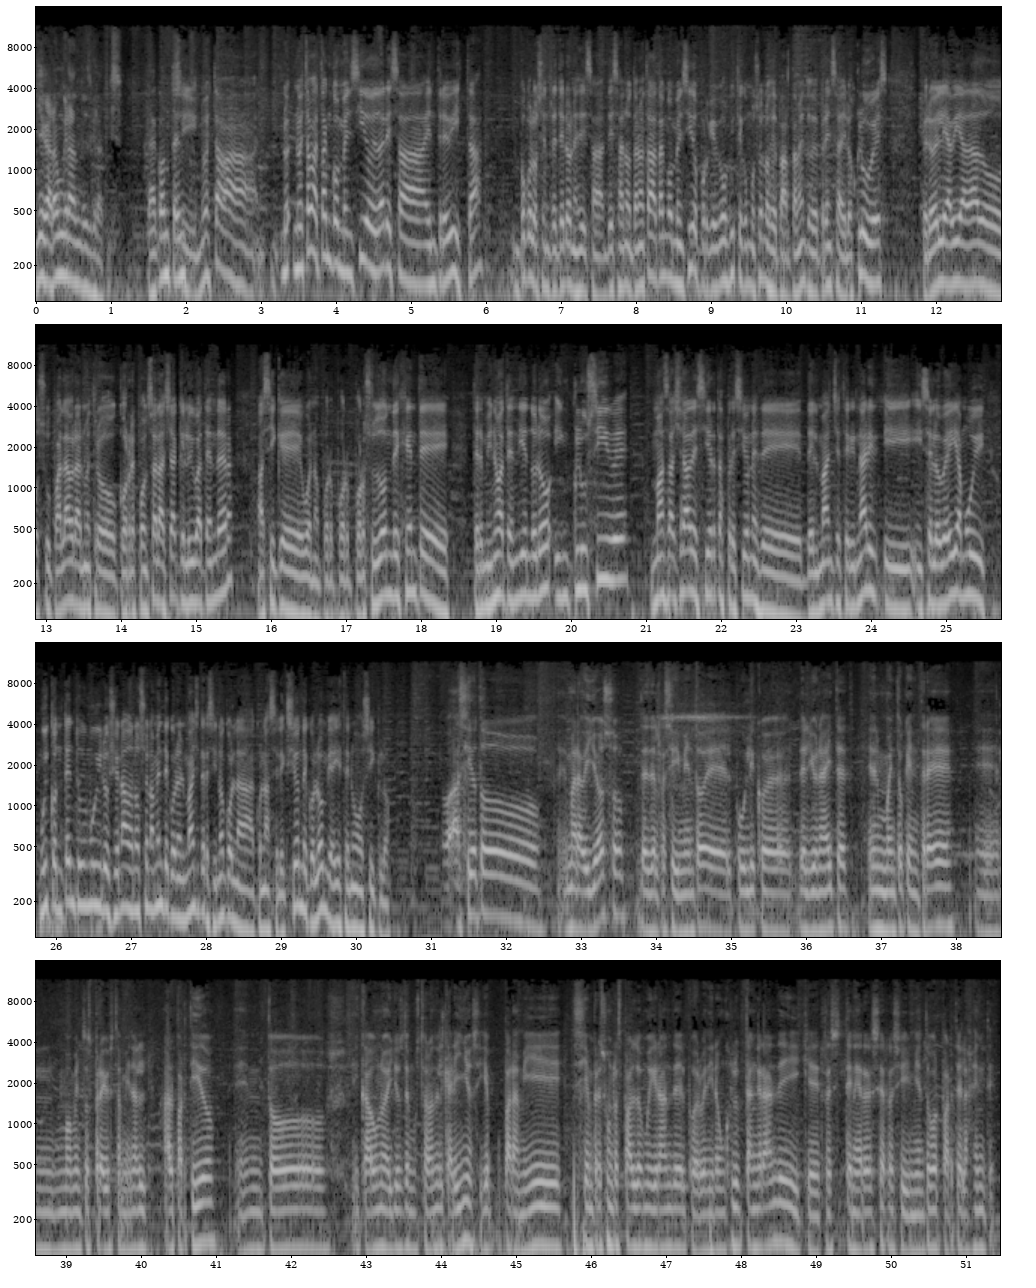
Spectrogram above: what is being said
llegar a un grandes gratis. ¿Está contento? Sí, no estaba, no, no estaba tan convencido de dar esa entrevista. Un poco los entretelones de esa, de esa nota. No estaba tan convencido porque vos viste cómo son los departamentos de prensa de los clubes, pero él le había dado su palabra a nuestro corresponsal allá que lo iba a atender. Así que, bueno, por, por, por su don de gente terminó atendiéndolo, inclusive más allá de ciertas presiones de- del Manchester United y, se lo veía muy, muy contento y muy ilusionado, no solamente con el Manchester, sino con la, con la selección de Colombia y este nuevo ciclo. Ha sido todo eh, maravilloso, desde el recibimiento del público de- del United, en el momento que entré, en momentos previos también al, al partido, en todos y cada uno de ellos demostraron el cariño, así que para mí siempre es un respaldo muy grande el poder venir a un club tan grande y que tener ese recibimiento por parte de la gente.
